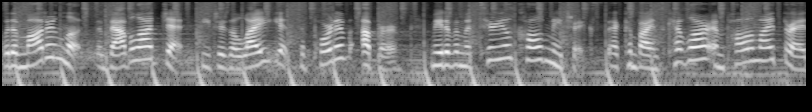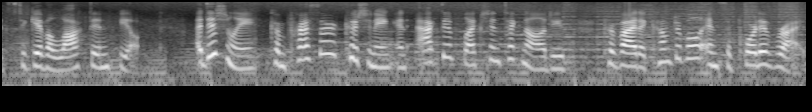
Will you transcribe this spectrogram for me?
With a modern look, the Babolat Jet features a light yet supportive upper made of a material called Matryx that combines Kevlar and polyamide threads to give a locked-in feel. Additionally, Kompressor, cushioning, and active flexion technologies provide a comfortable and supportive ride.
